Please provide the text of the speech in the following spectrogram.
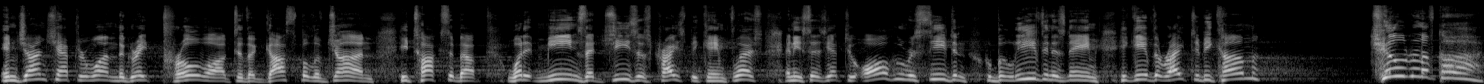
In John chapter 1, the great prologue to the Gospel of John, he talks about what it means that Jesus Christ became flesh. And he says, Yet to all who received and who believed in his name, he gave the right to become Children of God.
